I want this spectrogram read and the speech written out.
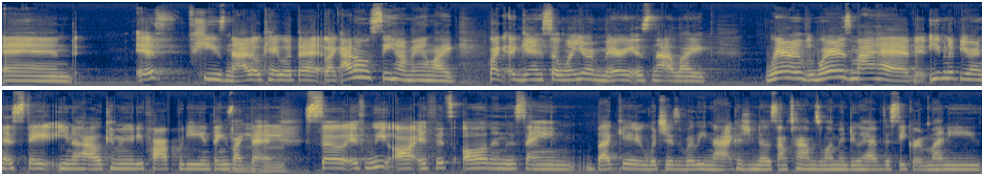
and if he's not okay with that, like I don't see him being like, like again. So when you're married, it's not like where where is my half? Even if you're in a state, you know how community property and things like that. So if we are, if it's all in the same bucket, which is really not, because you know sometimes women do have the secret money,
